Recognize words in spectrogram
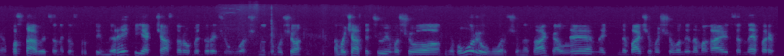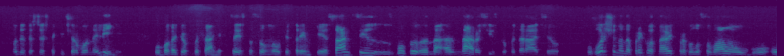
е, поставиться на конструктивні рейки, як часто робить, до речі, Угорщина, тому що ми часто чуємо, що говорить Угорщина, так але не, не бачимо, що вони намагаються не переходити все ж таки червоної лінії у багатьох питаннях. Це і стосовно підтримки санкцій з боку е, на, на Російську Федерацію. Угорщина, наприклад, навіть проголосувала у у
